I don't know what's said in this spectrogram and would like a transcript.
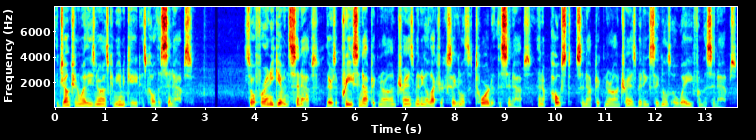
The junction where these neurons communicate is called the synapse. So for any given synapse, there's a presynaptic neuron transmitting electric signals toward the synapse and a postsynaptic neuron transmitting signals away from the synapse.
